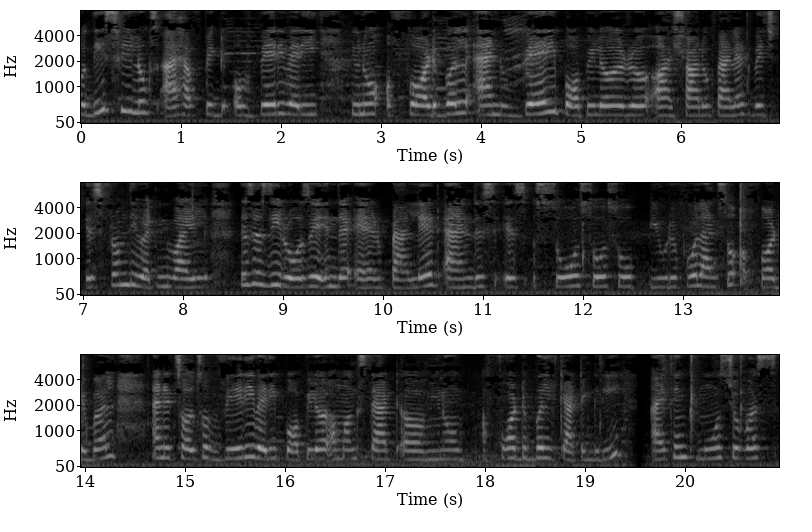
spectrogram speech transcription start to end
for these three looks i have picked a very very you know affordable and very popular uh, palette which is from the wet n wild. This is the rose in the air palette and this is so so so beautiful and so affordable. And it's also very very popular amongst that um, you know affordable category. I think most of us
